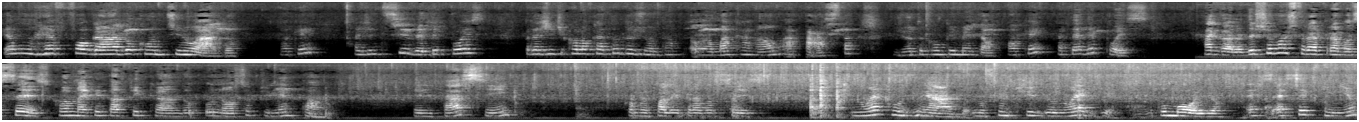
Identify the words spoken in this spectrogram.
é um refogado continuado, ok? A gente se vê depois para a gente colocar tudo junto, o macarrão, a pasta, junto com o pimentão, ok? Até depois. Agora, deixa eu mostrar para vocês como é que tá ficando o nosso pimentão. Ele tá assim, como eu falei para vocês, não é cozinhado no sentido, não é com molho, é, é sequinho,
